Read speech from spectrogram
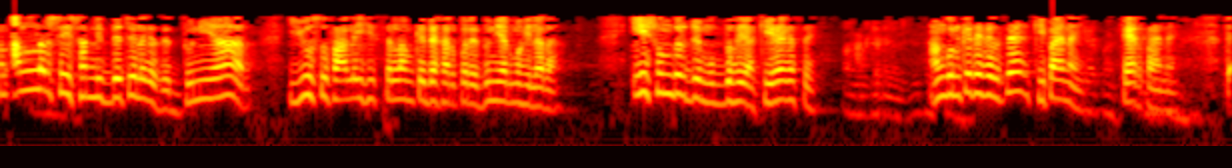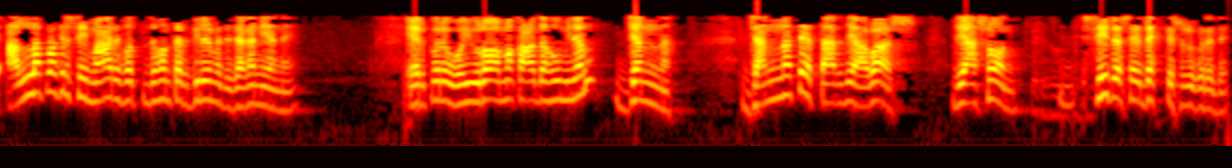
কারণ আল্লাহর সেই সান্নিধ্যে চলে গেছে। দুনিয়ার ইউসুফ আলী ইসাল্লামকে দেখার পরে দুনিয়ার মহিলারা এই সৌন্দর্যে মুগ্ধ হইয়া কি হয়ে গেছে? আঙ্গুল কেটে ফেলছে। কি পায় নাই? টের পায় নাই। আল্লাহ পাকের সেই মার যখন তার দিলের মধ্যে জায়গা নিয়ে নেয় এরপরে মিনাল জান্না জান্নাতে তার যে আবাস যে আসন সেটা সে দেখতে শুরু করে দেয়।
